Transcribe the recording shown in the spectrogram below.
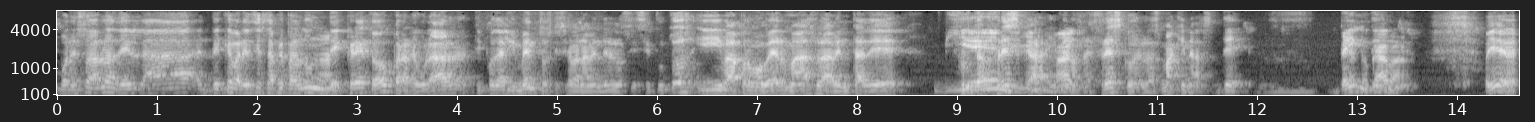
Bueno, esto habla de, la, de que Valencia está preparando un decreto para regular el tipo de alimentos que se van a vender en los institutos y va a promover más la venta de fruta fresca y menos refresco en las máquinas de vending. Oye,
